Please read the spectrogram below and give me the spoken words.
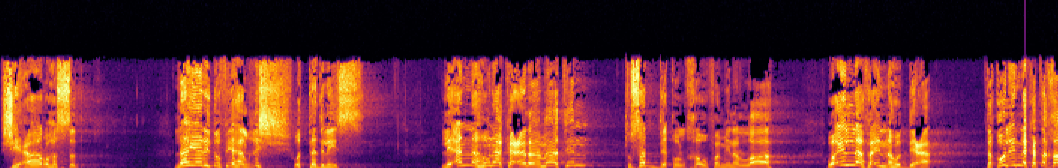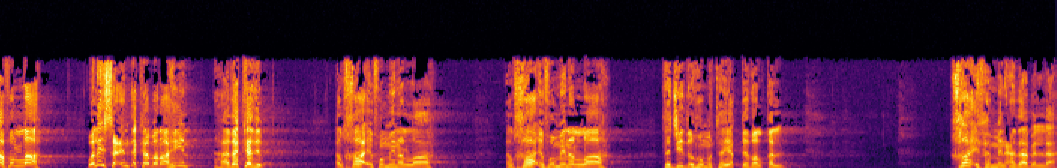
شعارها الصدق. لا يرد فيها الغش والتدليس لأن هناك علامات تصدق الخوف من الله وإلا فإنه ادعاء. تقول إنك تخاف الله وليس عندك براهين هذا كذب. الخائف من الله الخائف من الله تجده متيقظ القلب. خائفا من عذاب الله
